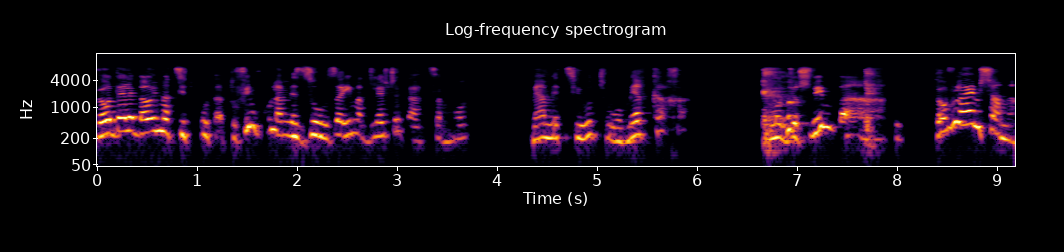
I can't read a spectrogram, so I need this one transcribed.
ועוד אלה באו עם הצדקות, עטופים כולם מזועזעים עד לשת העצמות מהמציאות שהוא אומר ככה. הם עוד יושבים ב... טוב להם שמה.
